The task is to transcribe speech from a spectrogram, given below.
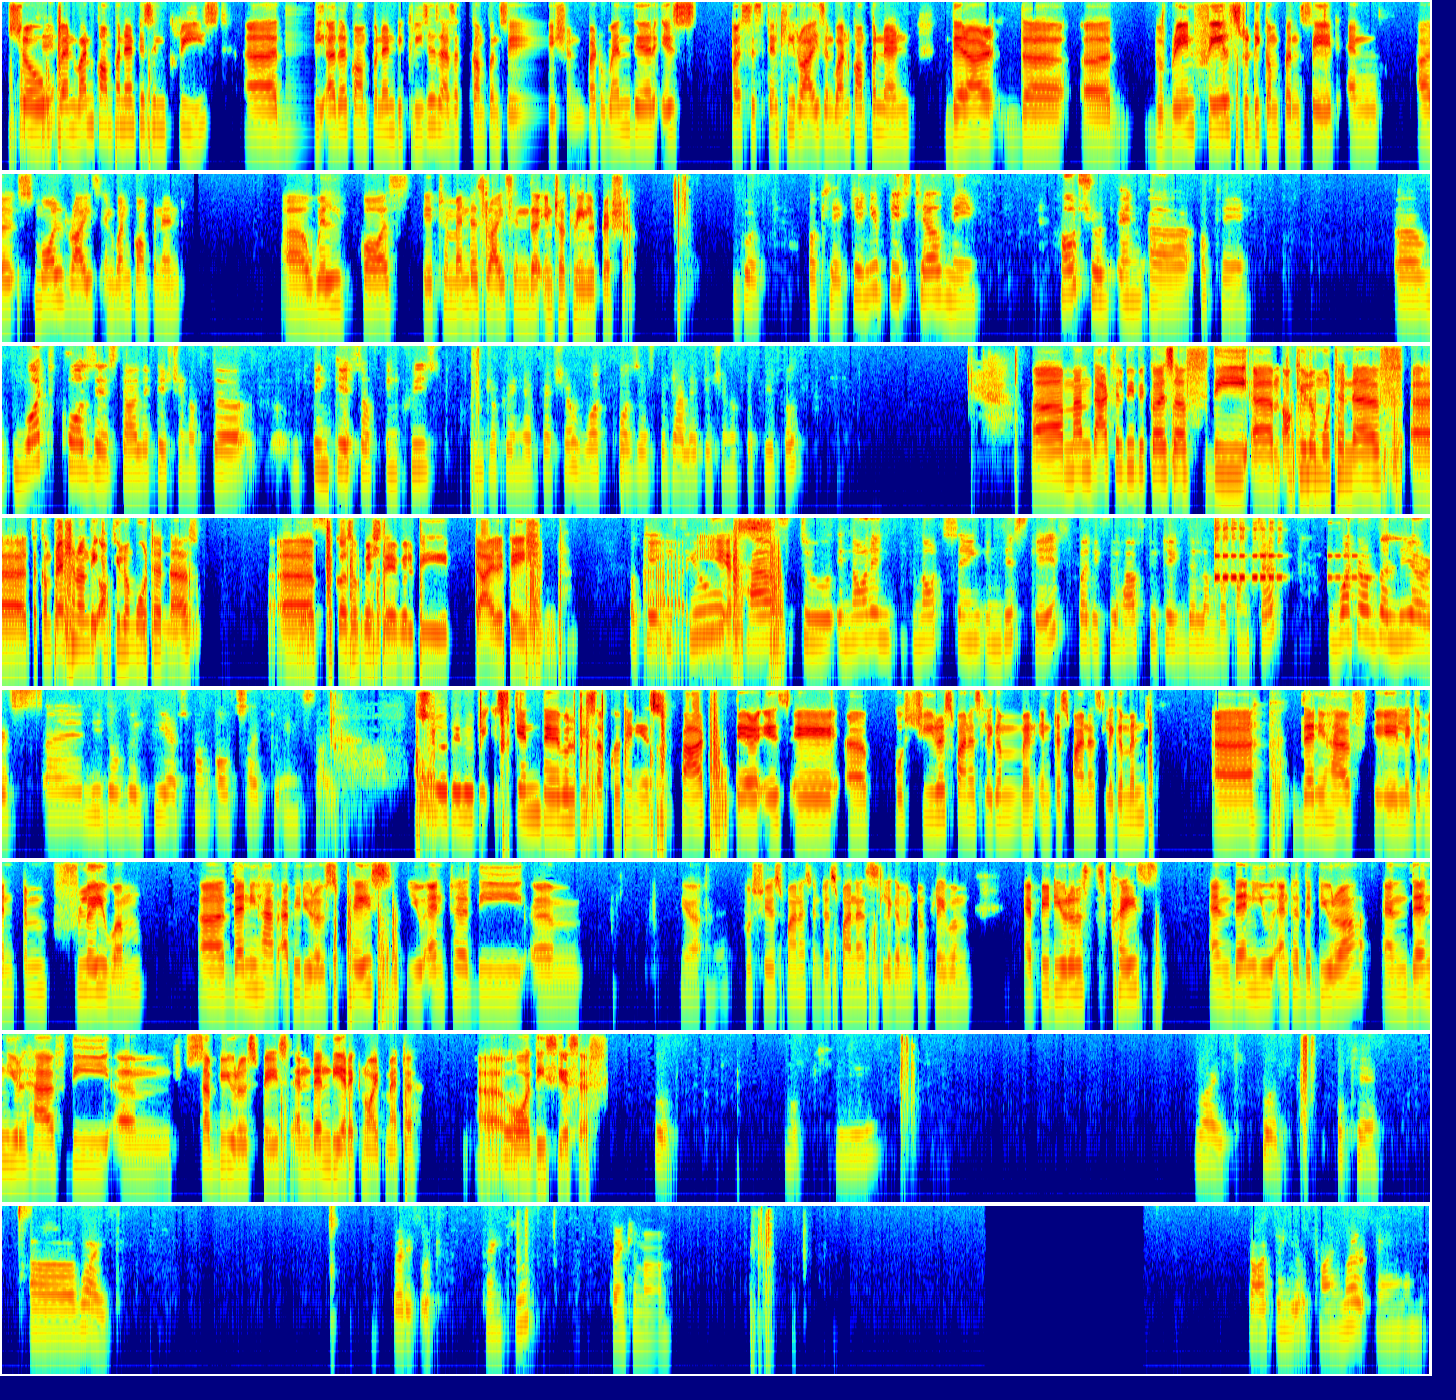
So okay. when one component is increased, uh, the other component decreases as a compensation. But when there is persistently rise in one component, there are the uh, the brain fails to decompensate, and a small rise in one component uh, will cause a tremendous rise in the intracranial pressure. Good. Okay. Can you please tell me how should and uh, okay uh, what causes dilatation of the in case of increased intracranial pressure? What causes the dilatation of the pupil? Uh, ma'am, that will be because of the um, oculomotor nerve, uh, the compression on the oculomotor nerve, uh, yes. because of which there will be dilatation. Okay, if uh, you yes. have to, not in not saying in this case, but if you have to take the lumbar puncture, what are the layers uh, needle will pierce from outside to inside? So there will be skin, there will be subcutaneous fat, there is a, a posterior spinous ligament, interspinous ligament. Uh, then you have a ligamentum flavum. Uh, then you have epidural space. You enter the um, yeah posterior spinous, interspinous ligamentum flavum, epidural space, and then you enter the dura, and then you'll have the um, subdural space, and then the arachnoid mater uh, or the CSF. Good. Okay. right, good. Okay, uh, right. Very good. Thank you. Thank you, ma'am. Starting your timer and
